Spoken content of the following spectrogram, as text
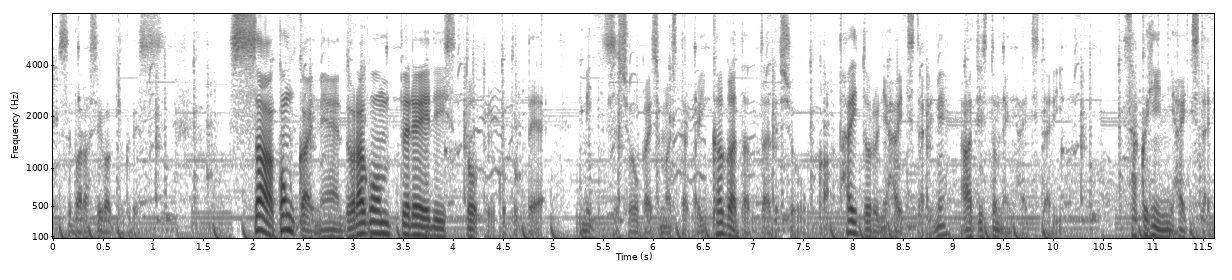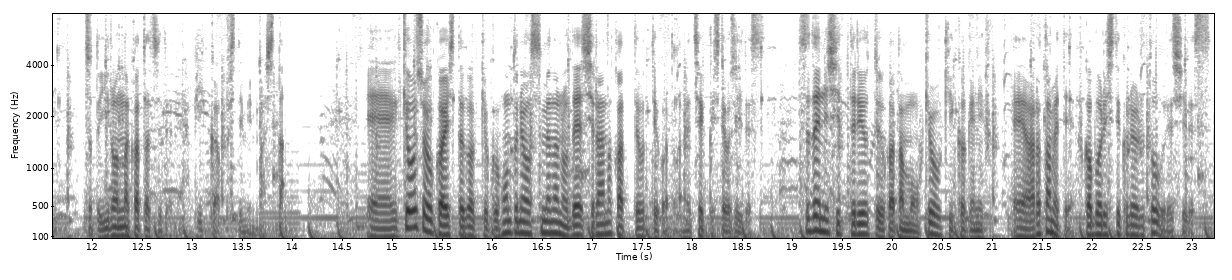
うん、素晴らしい楽曲です。さあ今回ねドラゴンプレイリストということで3つ紹介しましたがいかがだったでしょうか？タイトルに入ってたりねアーティスト名に入ってたり作品に入ってたりちょっといろんな形でねピックアップしてみました。えー今日紹介した楽曲本当におすすめなので知らなかったよっていう方はねチェックしてほしいです。すでに知ってるよという方も今日きっかけに、えー改めて深掘りしてくれると嬉しいです。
